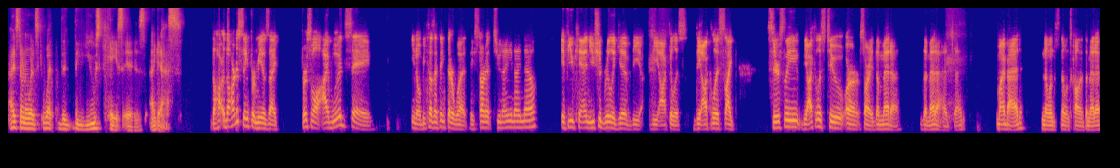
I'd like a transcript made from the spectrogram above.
I just don't know what it's what the, the use case is, I guess the hard, the hardest thing for me is like, first of all, I would say, you know, because I think they're what they start at two ninety nine now. If you can, you should really give the the Oculus the Oculus like seriously the Oculus two or sorry the Meta the Meta headset. My bad. No one's no one's calling it the Meta.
